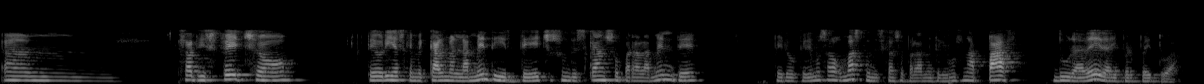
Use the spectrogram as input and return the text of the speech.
Em, satisfecho, teorías que me calman la mente y de hecho es un descanso para la mente, pero queremos algo más que un descanso para la mente, queremos una paz duradera y perpetua.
